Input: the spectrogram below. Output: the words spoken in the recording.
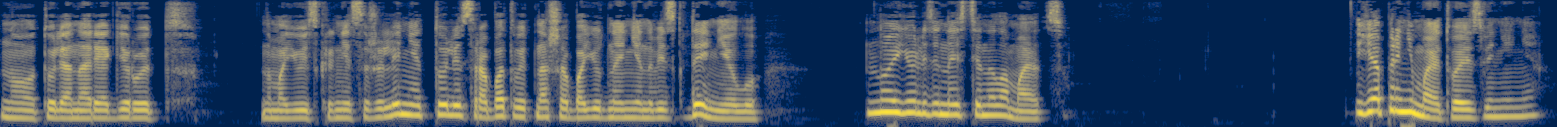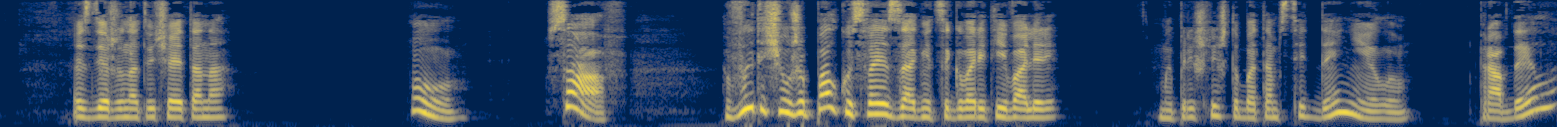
но то ли она реагирует на мое искреннее сожаление, то ли срабатывает наша обоюдная ненависть к Дэниелу, но ее ледяные стены ломаются. «Я принимаю твои извинения», — сдержанно отвечает она. «О, Сав, вытащи уже палку из своей задницы», — говорит ей Валери. «Мы пришли, чтобы отомстить Дэниелу. Правда, Элла?»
